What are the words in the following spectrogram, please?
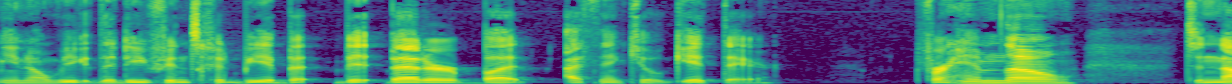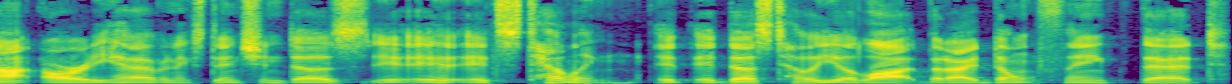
You know, we, the defense could be a bit, bit better, but I think he'll get there. For him, though, to not already have an extension does it, it, it's telling. It, it does tell you a lot, but I don't think that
